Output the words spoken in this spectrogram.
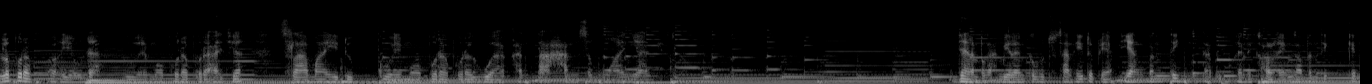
lo pura oh ya udah gue mau pura-pura aja selama hidup gue mau pura-pura gue akan tahan semuanya gitu. Dalam pengambilan keputusan hidup ya yang penting tapi bukan kalau yang nggak penting mungkin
